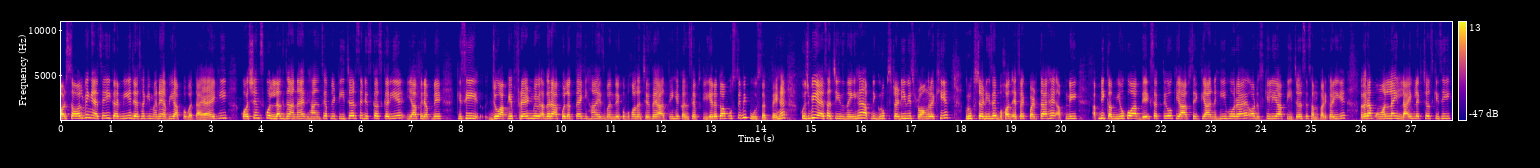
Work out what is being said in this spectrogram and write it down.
और सॉल्विंग ऐसे ही करनी है जैसा कि मैंने अभी आपको बताया है कि क्वेश्चंस को लग जाना है ध्यान से, अपने टीचर से डिस्कस करिए या फिर अपने किसी जो आपके फ्रेंड में अगर आपको लगता है कि हाँ इस बंदे को बहुत अच्छे से आती है कंसेप्ट क्लियर है तो आप उससे भी पूछ सकते हैं। कुछ भी ऐसा चीज़ नहीं है, अपनी ग्रुप स्टडी भी स्ट्रांग रखिए। ग्रुप स्टडी से बहुत इफ़ेक्ट पड़ता है। अपनी अपनी कमियों को आप देख सकते हो कि आपसे क्या नहीं हो रहा है और उसके लिए आप टीचर से संपर्क करिए। अगर आप ऑनलाइन लाइव लेक्चर्स किसी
